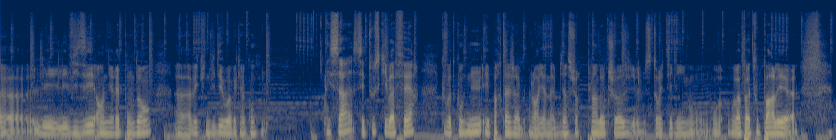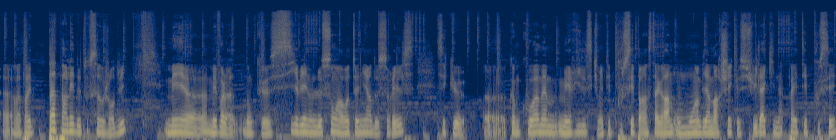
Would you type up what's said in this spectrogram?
euh, les, viser en y répondant avec une vidéo, avec un contenu. Et ça, c'est tout ce qui va faire que votre contenu est partageable. Alors il y en a bien sûr plein d'autres choses, le storytelling, on, va, va pas tout parler, on va parler, pas parler de tout ça aujourd'hui, mais, mais voilà. Donc s'il y a bien une leçon à retenir de ce Reels, c'est que euh, comme quoi même mes reels qui ont été poussés par Instagram ont moins bien marché que celui-là qui n'a pas été poussé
